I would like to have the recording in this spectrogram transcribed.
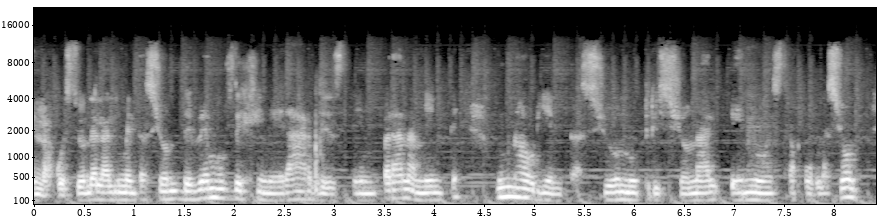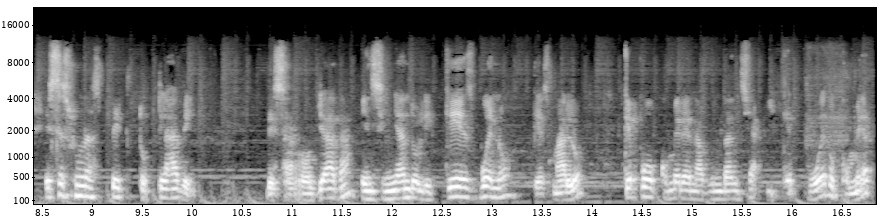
en la cuestión de la alimentación debemos de generar desde tempranamente una orientación nutricional en nuestra población. Ese es un aspecto clave, desarrollada, enseñándole qué es bueno, qué es malo, qué puedo comer en abundancia y qué puedo comer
